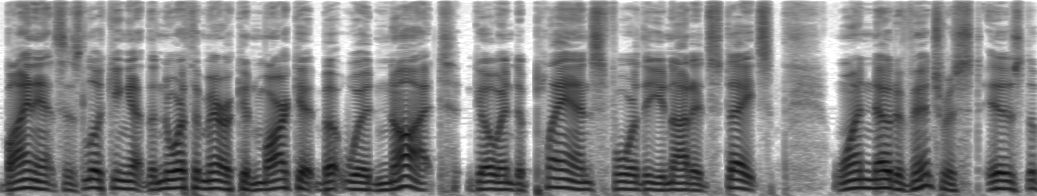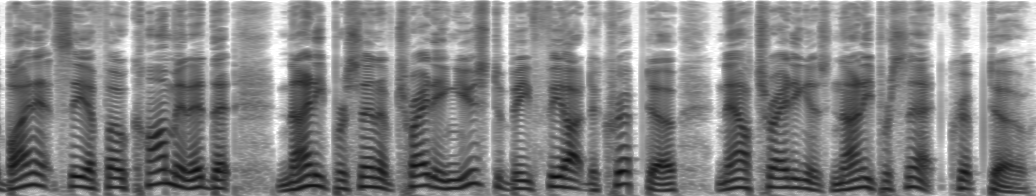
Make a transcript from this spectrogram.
Binance is looking at the North American market, but would not go into plans for the United States. One note of interest is the Binance CFO commented that 90% of trading used to be fiat to crypto. Now trading is 90% crypto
